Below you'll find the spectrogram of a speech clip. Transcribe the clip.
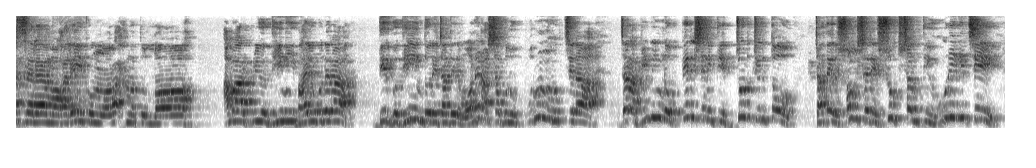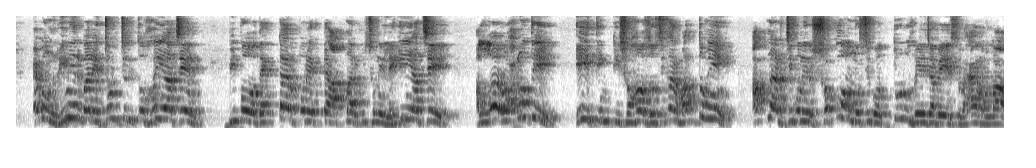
আসসালামু আলাইকুম রাহমাতুল্লাহ। আমার প্রিয় দিনী ভাই বোনেরা, দীর্ঘদিন ধরে যাদের মনের আশাগুলো পূরণ হচ্ছে না, যারা বিভিন্ন পেরেশানিতে জর্জরিত, যাদের সংসারে সুখ শান্তি উড়ে গেছে এবং ঋণের বারে জর্জরিত হয়ে আছেন, বিপদ একটার পর একটা আপনার পিছনে লেগেই আছে। আল্লাহর রহমতে এই তিনটি সহজ ওসিফার মাধ্যমে আপনার জীবনের সকল মুসিবত দূর হয়ে যাবে, সুবহানাল্লাহ।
